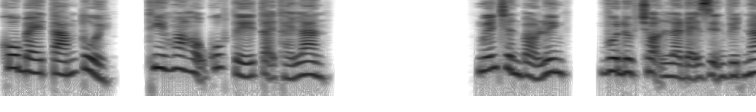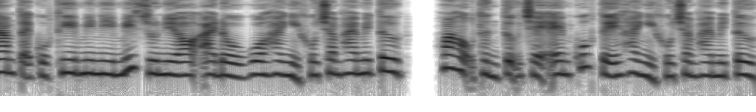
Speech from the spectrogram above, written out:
Cô bé 8 tuổi, thi Hoa hậu quốc tế tại Thái Lan. Nguyễn Trần Bảo Linh vừa được chọn là đại diện Việt Nam tại cuộc thi Mini Miss Junior Idol World 2024, Hoa hậu thần tượng trẻ em quốc tế 2024.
